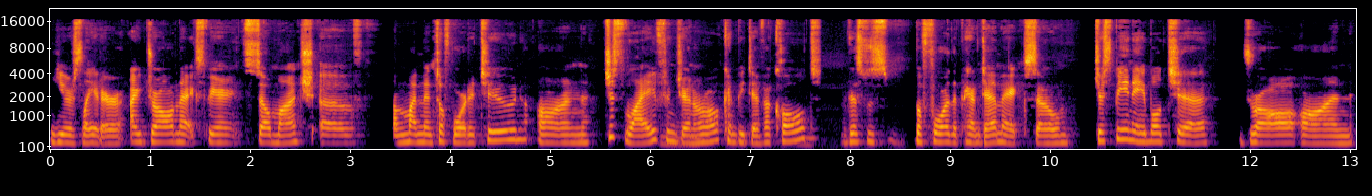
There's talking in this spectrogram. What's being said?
years later. I draw on that experience so much of Um, my mental fortitude on just life in mm-hmm. general can be difficult. This was before the pandemic. So just being able to draw on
